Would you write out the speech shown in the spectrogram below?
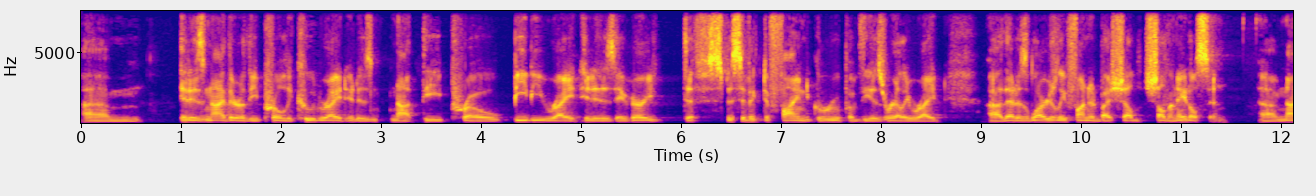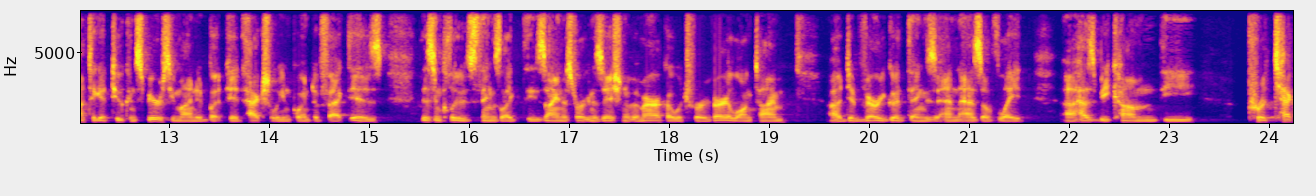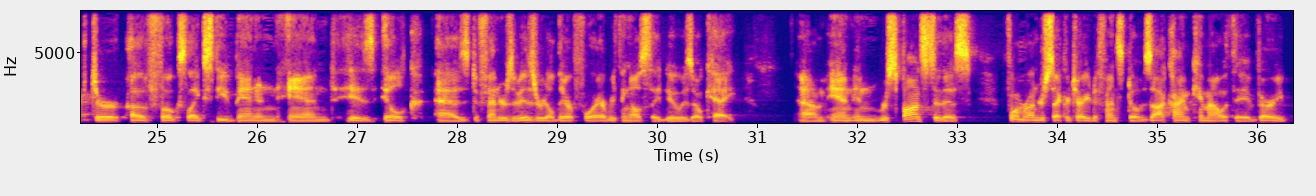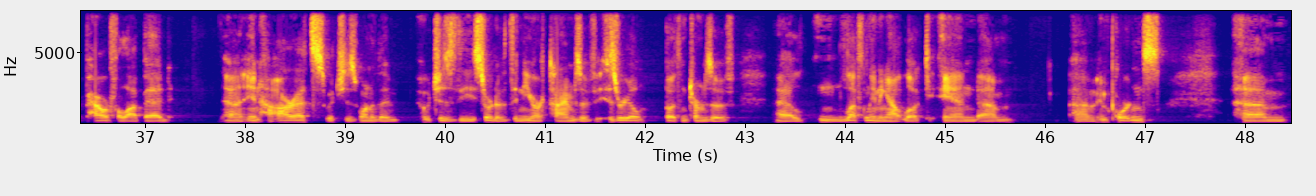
Um, it is neither the pro Likud right, it is not the pro Bibi right. It is a very def- specific, defined group of the Israeli right uh, that is largely funded by Shel- Sheldon Adelson. Um, not to get too conspiracy minded, but it actually, in point of fact, is. This includes things like the Zionist Organization of America, which for a very long time uh, did very good things, and as of late uh, has become the protector of folks like Steve Bannon and his ilk as defenders of Israel. Therefore, everything else they do is okay. Um, and in response to this, former Undersecretary of Defense Dov Zakheim came out with a very powerful op-ed uh, in Haaretz, which is one of the which is the sort of the New York Times of Israel, both in terms of uh, left-leaning outlook and um, um, importance. Um,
